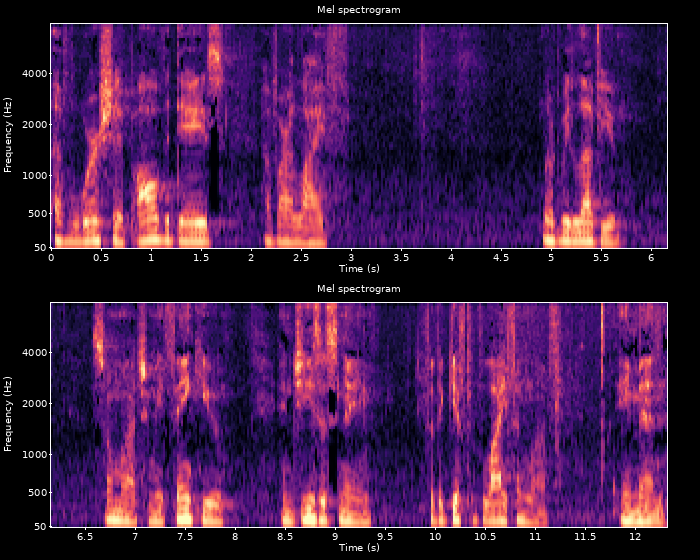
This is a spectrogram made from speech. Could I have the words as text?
of worship all the days of our life. Lord, we love you so much, and we thank you in Jesus' name for the gift of life and love. Amen.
